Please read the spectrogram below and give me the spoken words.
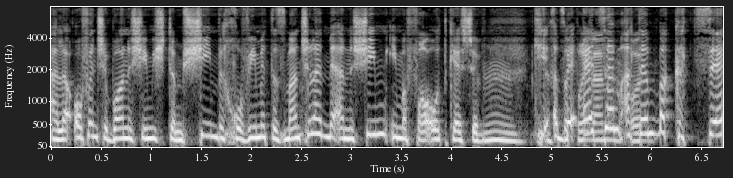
על האופן שבו אנשים משתמשים וחווים את הזמן שלהם מאנשים עם הפרעות קשב. כי אז ספרי בעצם לנו עוד. אתם בקצה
